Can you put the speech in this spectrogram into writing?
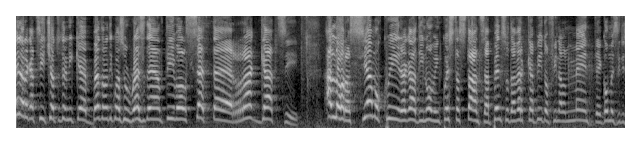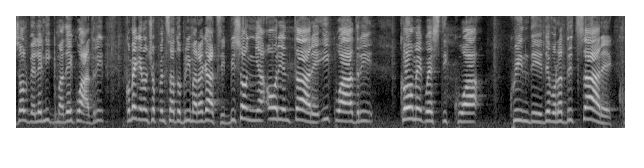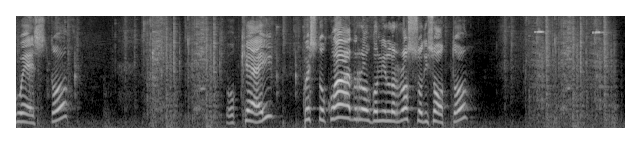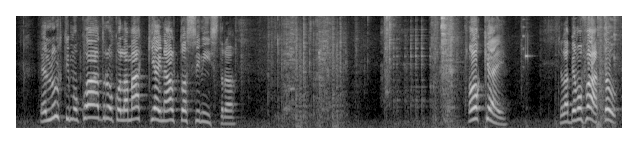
Hello ragazzi, ciao a tutti Nick e bentornati qua su Resident Evil 7 Ragazzi. Allora, siamo qui raga di nuovo in questa stanza. Penso di aver capito finalmente come si risolve l'enigma dei quadri. Com'è che non ci ho pensato prima ragazzi? Bisogna orientare i quadri come questi qua. Quindi devo raddrizzare questo. Ok questo quadro con il rosso di sotto E l'ultimo quadro con la macchia in alto a sinistra. Ok. Ce l'abbiamo fatto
